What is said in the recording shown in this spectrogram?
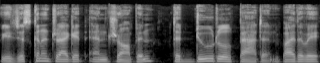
we're just going to drag it and drop in the doodle pattern. By the way,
